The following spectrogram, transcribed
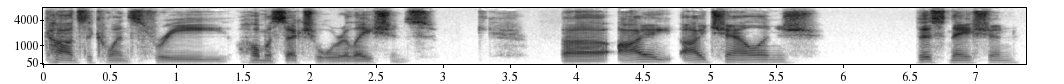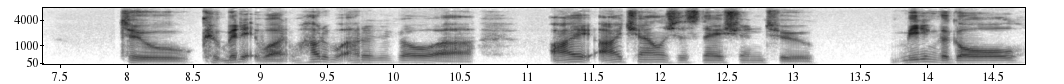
consequence-free homosexual relations? Uh, I I challenge this nation to commit it. What? How did how did it go? Uh, I I challenge this nation to meeting the goal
